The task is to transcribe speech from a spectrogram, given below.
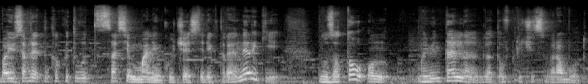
боюсь соврать, на какую-то вот совсем маленькую часть электроэнергии, но зато он моментально готов включиться в работу.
